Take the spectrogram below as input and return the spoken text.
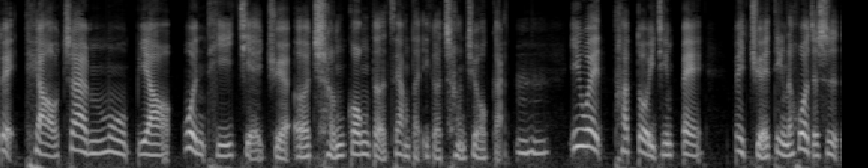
对，挑战目标、问题解决而成功的这样的一个成就感。嗯哼，因为他都已经被被决定了，或者是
